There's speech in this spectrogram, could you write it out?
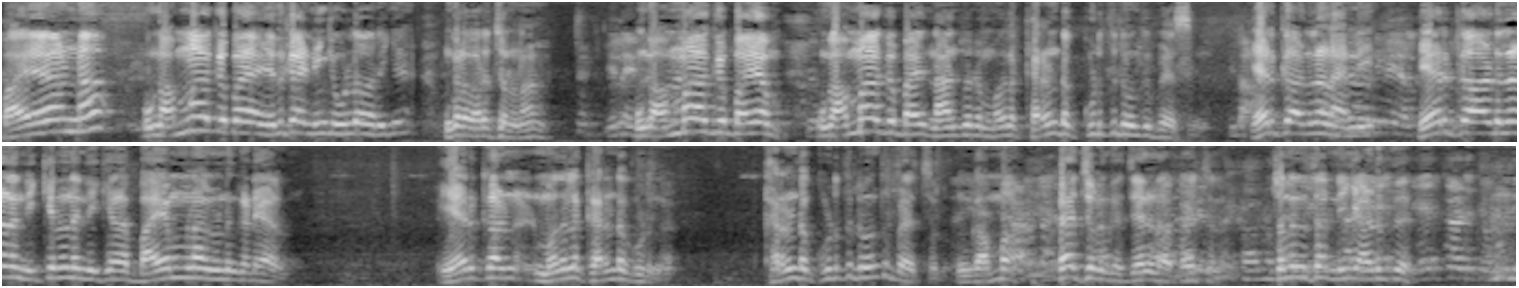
பயம்னா உங்க அம்மாவுக்கு பயம் எதுக்காக நீங்க உள்ள வர்றீங்க? உங்களை வர சொல்லணும். உங்க அம்மாவுக்கு பயம். உங்க அம்மாவுக்கு பயம். நான் சொல்றேன் முதல்ல கரண்ட கொடுத்துட்டு வந்து பேசுங்க. ஏற்காடுல நான் ஏற்காடுல நான் நிக்கிறேன்னு நிக்கிறேன். பயம்லாம் ஒண்ணும் கிடையாது. ஏற்காடு முதல்ல கரண்டை கொடுங்க. கரண்டை கொடுத்துட்டு வந்து பேச சொல்லுங்க உங்க அம்மா பேச சொல்லுங்க ஜெயலலிதா பேச சொல்லுங்க சொல்லுங்க சார் நீங்க அடுத்து. சொல்ல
